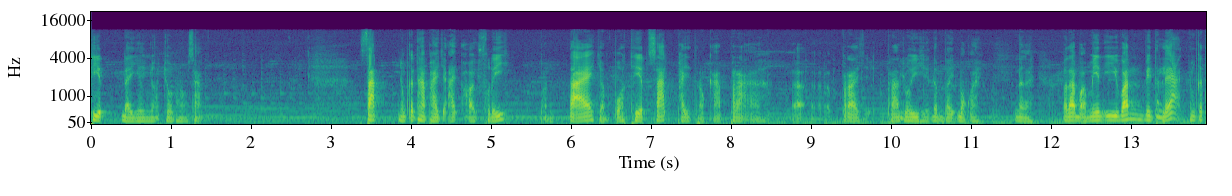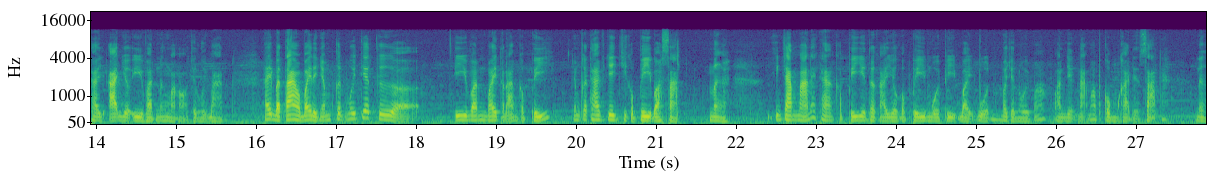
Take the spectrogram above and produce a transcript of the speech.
ធាតុដែលយើងញាត់ចូលក្នុងសัตว์សัตว์ខ្ញុំគិតថាប្រហែលជាអាចឲ្យ free ប៉ុន្តែចំពោះធាតុសัตว์ប្រហែលត្រូវការប្រើប្រើប្រើលុយដើម្បីបុកហើយ ហ្នឹងហើយប៉ុន្តែបើមាន event វាតម្លាក់ខ្ញុំគិតថាអាចយក event ហ្នឹងមកជួយបានហើយបើតាមអ្វីដែលខ្ញុំគិតមួយទៀតគឺ event បីដដើមកពីខ្ញុំគិតថាវាជាកពីរបស់សัตว์ហ្នឹងហើយយើងចាំបានទេថាកពីយើងត្រូវការយកកពី1 2 3 4មកជំនួយមកបានយើងដាក់មកគុំកាយសัตว์ហ្នឹង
